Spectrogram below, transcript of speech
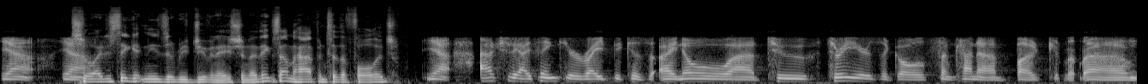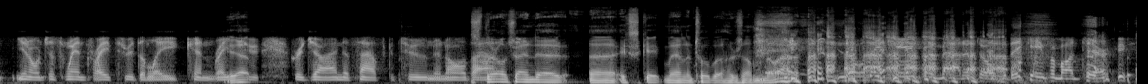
Yeah. Yeah. So I just think it needs a rejuvenation. I think something happened to the foliage. Yeah, actually, I think you're right because I know uh, two, three years ago, some kind of bug, um, you know, just went right through the lake and right Yep. to Regina, Saskatoon, and all So that. they're all trying to uh, escape Manitoba or something. No, no, they came from Manitoba. They came from Ontario.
